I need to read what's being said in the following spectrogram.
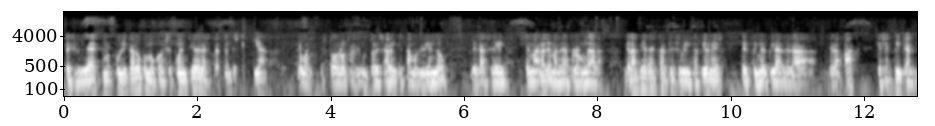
Flexibilidades que hemos publicado como consecuencia de la situación de sequía que, bueno, pues todos los agricultores saben que estamos viviendo desde hace semanas de manera prolongada. Gracias a estas flexibilizaciones del primer pilar de la, de la PAC, que se aplican,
